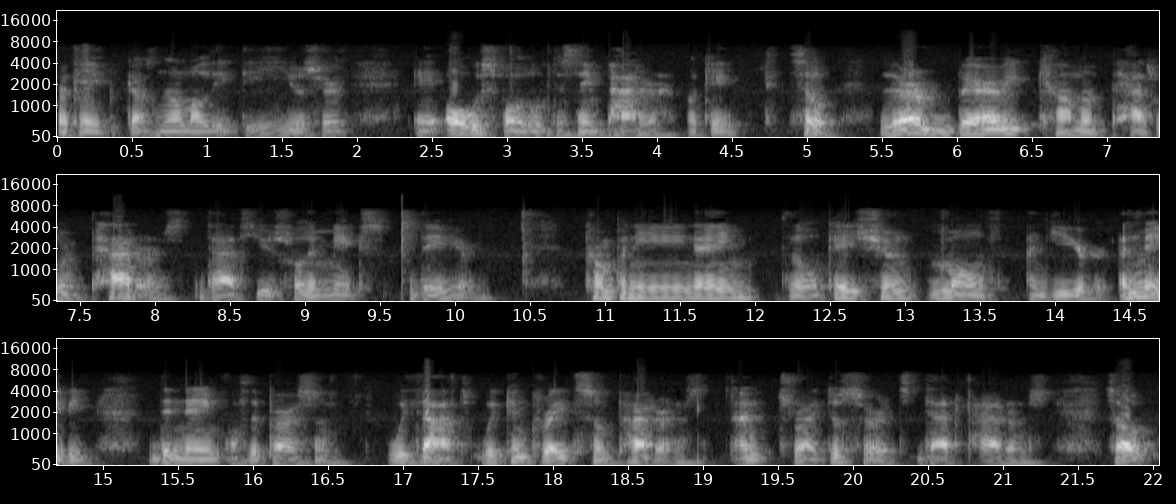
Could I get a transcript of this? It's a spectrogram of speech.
okay? Because normally the user uh, always follow the same pattern, okay? So there are very common password patterns that usually mix the company name, the location, month, and year, and maybe the name of the person. With that, we can create some patterns and try to search that patterns. So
